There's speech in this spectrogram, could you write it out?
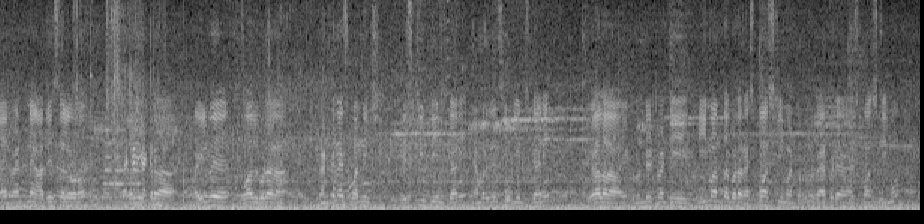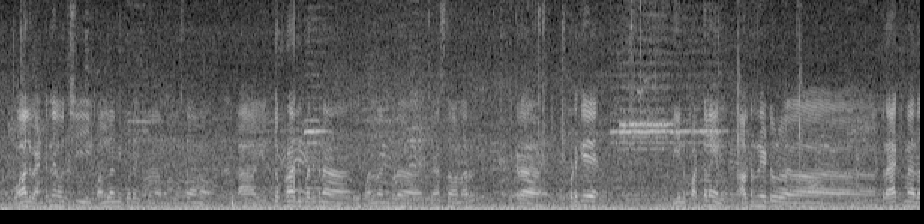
ఆయన వెంటనే ఆదేశాలు ఇవ్వడం. ఇక్కడ రైల్వే వాళ్ళు కూడా వెంటనే స్పందించి రెస్క్యూ టీమ్స్ కానీ ఎమర్జెన్సీ టీమ్స్ కానీ ఇవాళ ఇక్కడ ఉండేటువంటి టీం అంతా కూడా రెస్పాన్స్ టీం అంటారు ర్యాపిడ్ రెస్పాన్స్ టీము. వాళ్ళు వెంటనే వచ్చి ఈ పనులన్నీ కూడా ఇప్పుడు మనం చూస్తూ ఉన్నాం. ఆ యుద్ధ ప్రాతిపదికన ఈ పనులన్నీ కూడా చేస్తూ ఉన్నారు. ఇక్కడ ఇప్పటికే దీని పక్కలైన ఆల్టర్నేటివ్ ట్రాక్ మీద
